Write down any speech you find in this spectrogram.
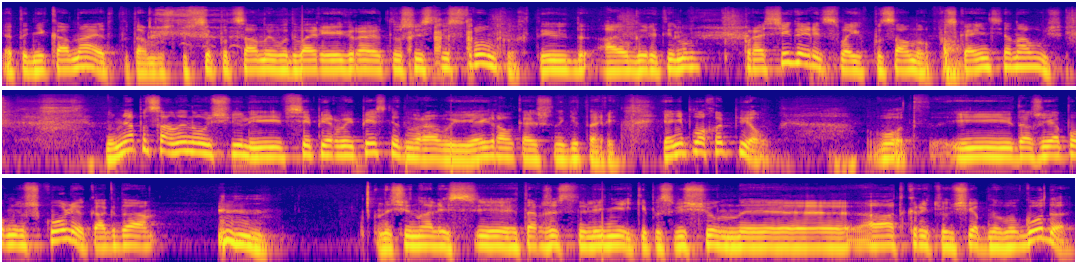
это не канает, потому что все пацаны во дворе играют на шестиструнках. Ты... А он говорит, «И ну проси, говорит, своих пацанов, пускай они тебя научат. Но меня пацаны научили, и все первые песни дворовые я играл, конечно, на гитаре. Я неплохо пел. Вот. И даже я помню в школе, когда начинались э, торжественные линейки, посвященные э, открытию учебного года,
